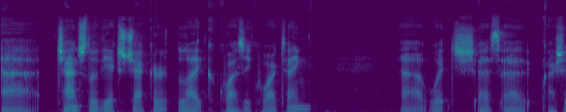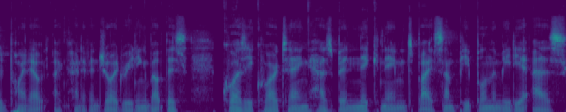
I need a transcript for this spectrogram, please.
uh, Chancellor of the Exchequer, like Kwasi Kwarteng, uh, which, as uh, I should point out, I kind of enjoyed reading about this. Kwasi Kwarteng has been nicknamed by some people in the media as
